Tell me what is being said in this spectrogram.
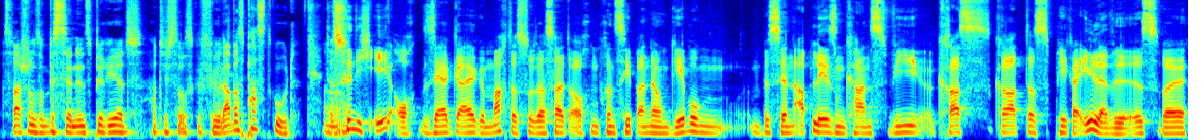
Das war schon so ein bisschen inspiriert, hatte ich so das Gefühl. Aber es passt gut. Das finde ich eh auch sehr geil gemacht, dass du das halt auch im Prinzip an der Umgebung ein bisschen ablesen kannst, wie krass gerade das PKE-Level ist, weil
